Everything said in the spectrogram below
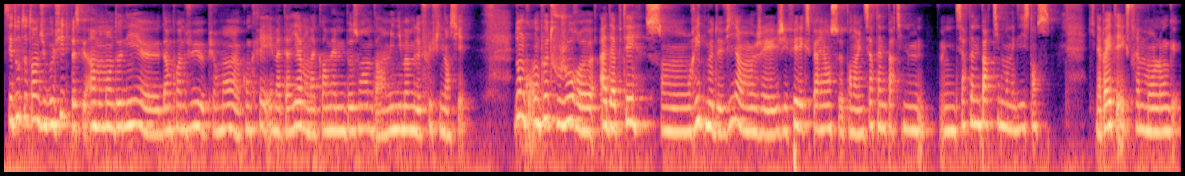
c'est tout autant du bullshit parce qu'à un moment donné, d'un point de vue purement concret et matériel, on a quand même besoin d'un minimum de flux financier. Donc on peut toujours adapter son rythme de vie. Hein. J'ai fait l'expérience pendant une certaine, partie de, une certaine partie de mon existence qui n'a pas été extrêmement longue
